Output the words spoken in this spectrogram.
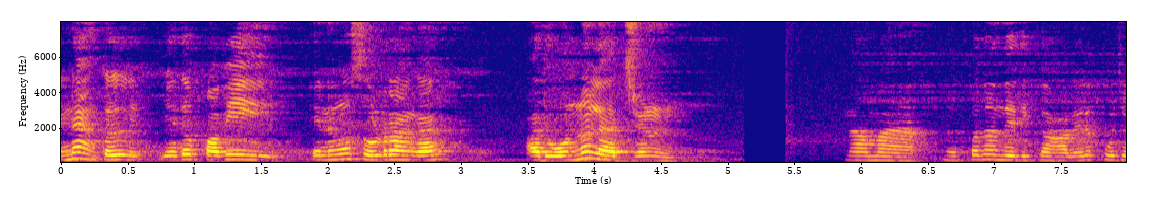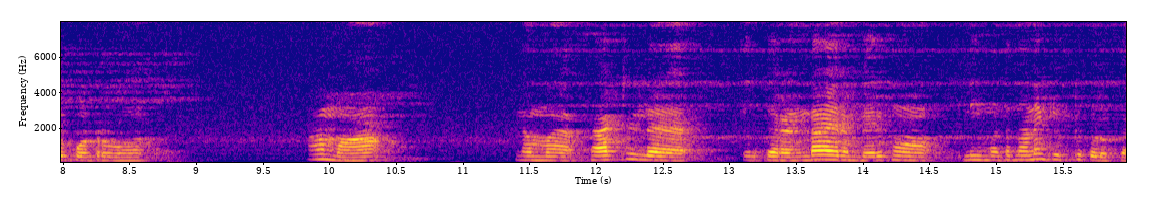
என்ன அங்கிள் ஏதோ பவி என்னமோ சொல்கிறாங்க அது ஒன்றும் இல்லை அர்ஜுன். நாம் முப்பதாம் தேதி காலையில் பூஜை போட்டுருவோம். ஆமாம் நம்ம ஃபேக்ட்ரியில் இருக்க ரெண்டாயிரம் பேருக்கும் நீ மட்டும்தானே கிஃப்ட் கொடுப்ப?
